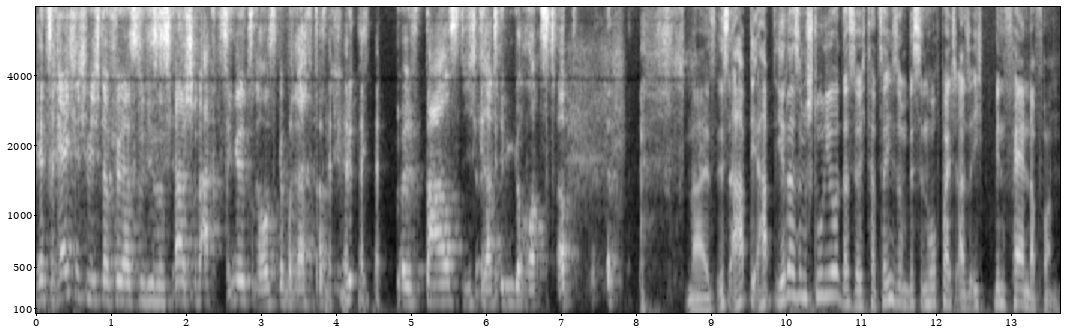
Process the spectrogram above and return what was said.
Jetzt räche ich mich dafür, dass du dieses Jahr schon acht Singles rausgebracht hast mit zwölf Bars, die ich gerade hingerotzt habe. Nice. Ist, habt, ihr, habt ihr das im Studio, dass ihr euch tatsächlich so ein bisschen hochpeitscht? Also ich bin Fan davon.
